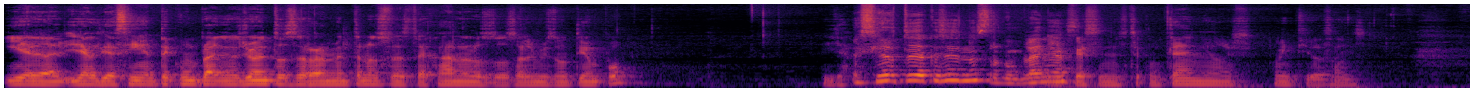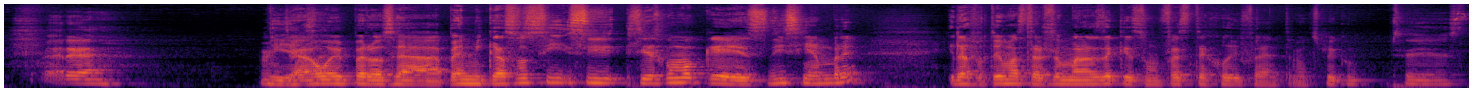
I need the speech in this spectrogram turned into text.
Y, el, y al día siguiente cumpleaños yo, entonces realmente nos festejan a los dos al mismo tiempo. Y ya. Es cierto, ya casi es nuestro cumpleaños. que sin este cumpleaños, 22 años. Verga. Y ya, güey, pero o sea, en mi caso sí, sí, sí es como que es diciembre y las últimas tres semanas de que es un festejo diferente, ¿me explico? Sí, es,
